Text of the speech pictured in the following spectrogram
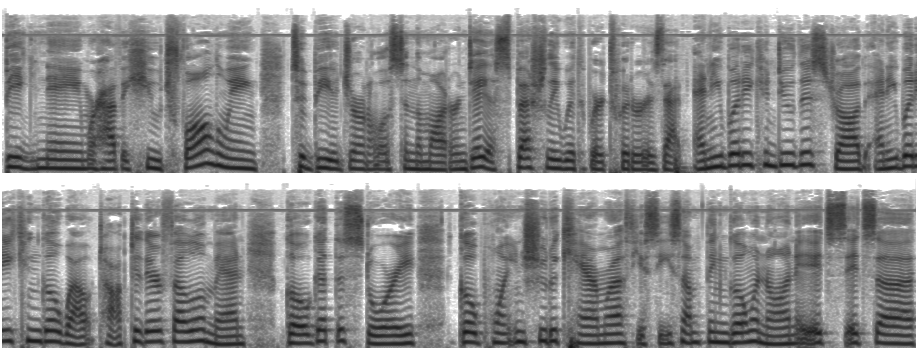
big name or have a huge following to be a journalist in the modern day, especially with where Twitter is at. Anybody can do this job. Anybody can go out, talk to their fellow man, go get the story, go point and shoot a camera if you see something going on. It's it's a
